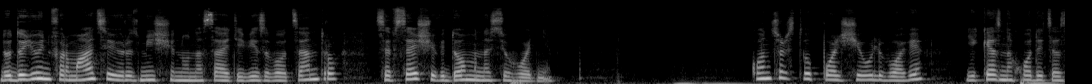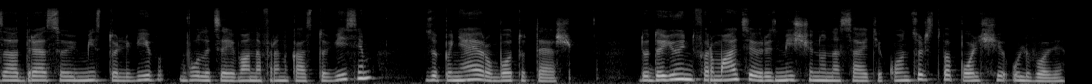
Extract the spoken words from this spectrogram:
Додаю інформацію, розміщену на сайті візового центру. Це все, що відомо на сьогодні. Консульство Польщі у Львові, яке знаходиться за адресою місто Львів, вулиця Івана Франка, 108, зупиняє роботу теж. Додаю інформацію, розміщену на сайті Консульства Польщі у Львові.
